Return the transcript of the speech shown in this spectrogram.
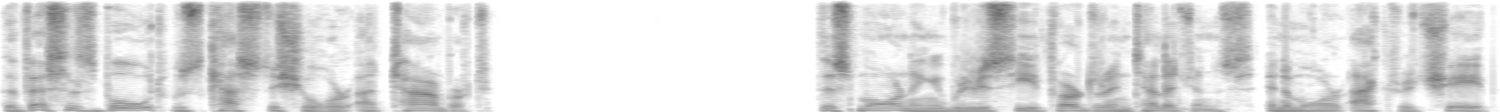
The vessel's boat was cast ashore at Tarbert. This morning we received further intelligence in a more accurate shape.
